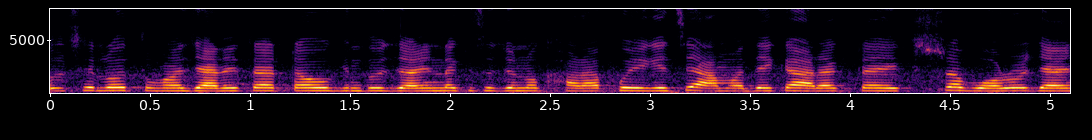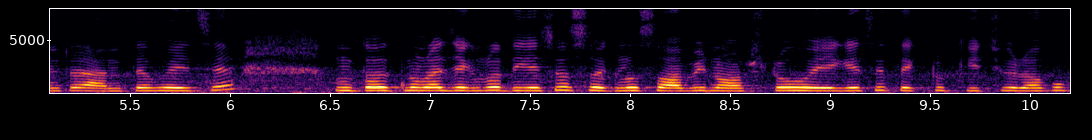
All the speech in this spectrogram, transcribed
বলছিল, তোমার জানিটারটাও কিন্তু জানি না কিসের জন্য খারাপ হয়ে গেছে। আমাদেরকে আর একটা এক্সট্রা বড় জানিটার আনতে হয়েছে। তো তোমরা যেগুলো দিয়েছ, সেগুলো সবই নষ্ট হয়ে গেছে। তো একটু কিছু রকম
